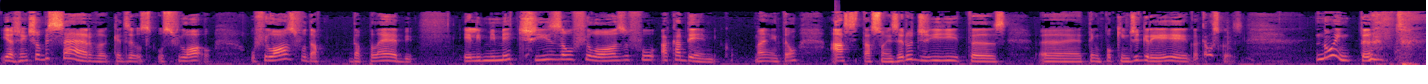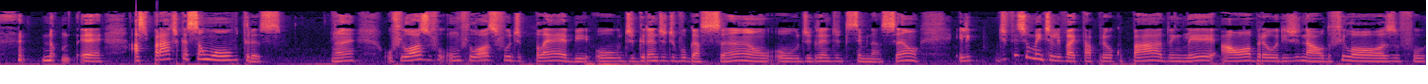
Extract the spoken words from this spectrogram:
e a gente observa, quer dizer, os, os filó o filósofo da, da plebe, ele mimetiza o filósofo acadêmico. Né? Então, há citações eruditas, é, tem um pouquinho de grego, aquelas coisas. No entanto, não, é, as práticas são outras. Né? O filósofo, um filósofo de plebe ou de grande divulgação ou de grande disseminação, ele dificilmente ele vai estar preocupado em ler a obra original do filósofo.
